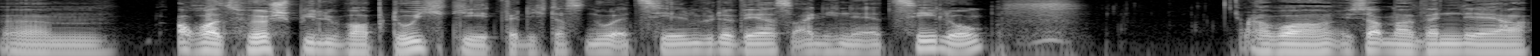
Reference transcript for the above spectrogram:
ähm, auch als Hörspiel überhaupt durchgeht. Wenn ich das nur erzählen würde, wäre es eigentlich eine Erzählung. Aber ich sag mal, wenn der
